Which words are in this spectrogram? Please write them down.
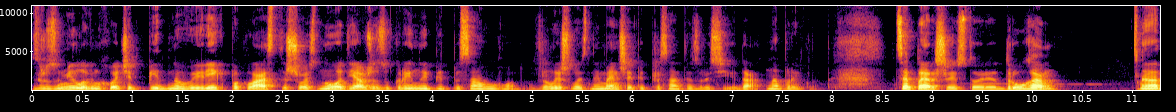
Зрозуміло, він хоче під новий рік покласти щось. Ну от я вже з Україною підписав угоду. Залишилось найменше підписати з Росією, да? наприклад. Це перша історія. Друга. е,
